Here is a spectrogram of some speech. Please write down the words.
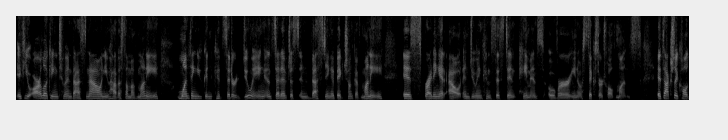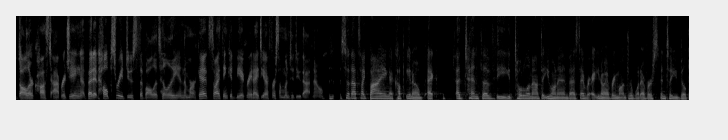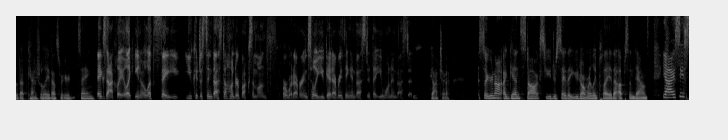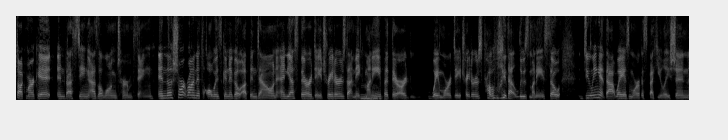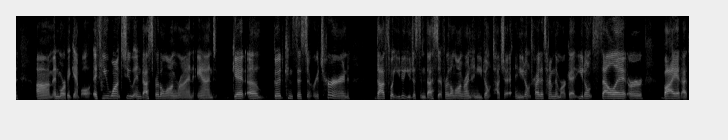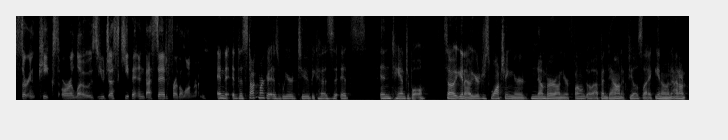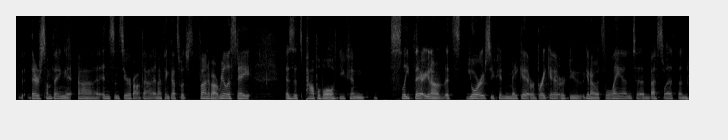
if you are looking to invest now and you have a sum of money, one thing you can consider doing instead of just investing a big chunk of money is spreading it out and doing consistent payments over, you know, 6 or 12 months. It's actually called dollar cost averaging, but it helps reduce the volatility in the market, so I think it'd be a great idea for someone to do that now. So that's like buying a couple, you know, a tenth of the total amount that you want to invest every you know every month or whatever until you build it up casually. That's what you're saying? Exactly. Like you know let's say you, you could just invest a hundred bucks a month or whatever until you get everything invested that you want invested. Gotcha. So you're not against stocks you just say that you don't really play the ups and downs? Yeah i see stock market investing as a long-term thing. In the short run it's always going to go up and down and yes there are day traders that make mm-hmm. money but there are way more day traders probably that lose money. So doing it that way is more of a speculation um, and more of a gamble. If you want to invest for the long run and get a good consistent return, that's what you do. You just invest it for the long run and you don't touch it and you don't try to time the market. You don't sell it or buy it at certain peaks or lows. You just keep it invested for the long run. And the stock market is weird too because it's intangible so, you know, you're just watching your number on your phone go up and down, it feels like, you know, and I don't, there's something uh, insincere about that. And I think that's what's fun about real estate is it's palpable. You can sleep there, you know, it's yours. You can make it or break it or do, you know, it's land to mess with. And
